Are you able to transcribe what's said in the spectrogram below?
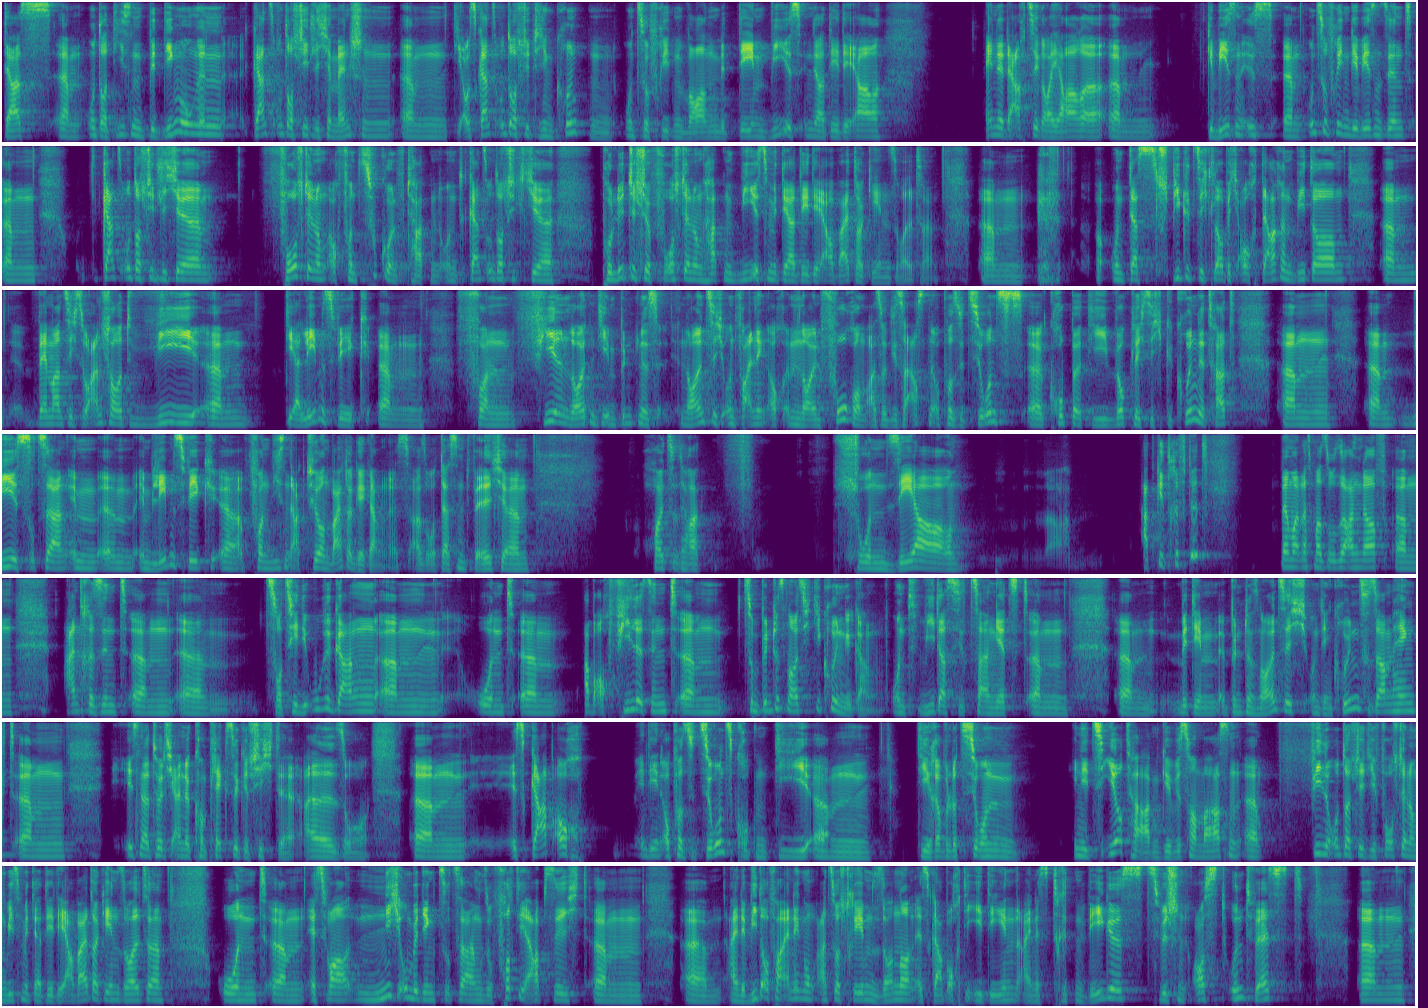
dass ähm, unter diesen Bedingungen ganz unterschiedliche Menschen, ähm, die aus ganz unterschiedlichen Gründen unzufrieden waren mit dem, wie es in der DDR Ende der 80er Jahre ähm, gewesen ist, ähm, unzufrieden gewesen sind, ähm, ganz unterschiedliche Vorstellungen auch von Zukunft hatten und ganz unterschiedliche politische Vorstellungen hatten, wie es mit der DDR weitergehen sollte. Ähm, und das spiegelt sich, glaube ich, auch darin wieder, ähm, wenn man sich so anschaut, wie ähm, der Lebensweg ähm, von vielen Leuten, die im Bündnis 90 und vor allen Dingen auch im neuen Forum, also dieser ersten Oppositionsgruppe, äh, die wirklich sich gegründet hat, ähm, ähm, wie es sozusagen im, ähm, im Lebensweg äh, von diesen Akteuren weitergegangen ist. Also das sind welche heutzutage schon sehr äh, abgedriftet, wenn man das mal so sagen darf. Ähm, andere sind ähm, zur CDU gegangen ähm, und ähm, aber auch viele sind ähm, zum Bündnis 90 die Grünen gegangen. Und wie das sozusagen jetzt ähm, ähm, mit dem Bündnis 90 und den Grünen zusammenhängt, ähm, ist natürlich eine komplexe Geschichte. Also ähm, es gab auch in den Oppositionsgruppen, die ähm, die Revolution initiiert haben, gewissermaßen äh, viele unterschiedliche Vorstellungen, wie es mit der DDR weitergehen sollte. Und ähm, es war nicht unbedingt sozusagen sofort die Absicht, ähm, ähm, eine Wiedervereinigung anzustreben, sondern es gab auch die Ideen eines dritten Weges zwischen Ost und West. Ähm,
